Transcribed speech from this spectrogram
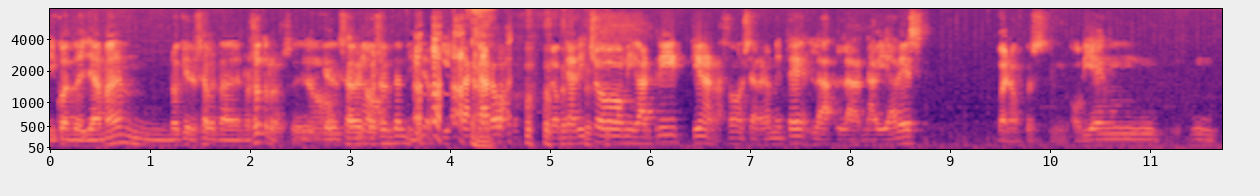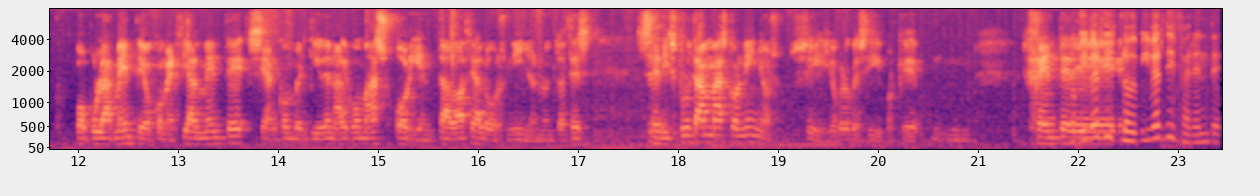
Y cuando llaman, no quieren saber nada de nosotros. eh, No, quieren saber no. cosas del niño. Y está claro, lo que ha dicho Migartri tiene razón. O sea, realmente la- las navidades, bueno, pues o bien popularmente o comercialmente se han convertido en algo más orientado hacia los niños, ¿no? Entonces, ¿se disfrutan más con niños? Sí, yo creo que sí, porque mm, gente Lo de... vives, di- lo vives diferente.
